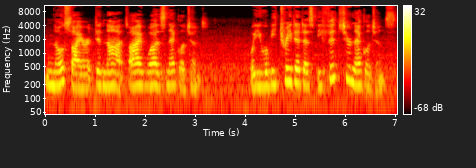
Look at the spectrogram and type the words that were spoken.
No, sire, it did not. I was negligent. Well, you will be treated as befits your negligence.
